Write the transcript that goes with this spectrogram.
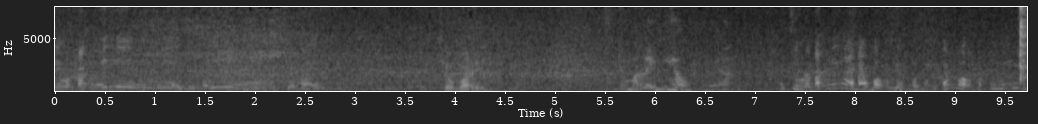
nếu mà bác lấy lấy thì lấy ờ, triệu bảy Triệu 7. nếu mà lấy nhiều thế ạ nói chung là bác lấy hai ba bộ được mà các bộ bác lấy được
